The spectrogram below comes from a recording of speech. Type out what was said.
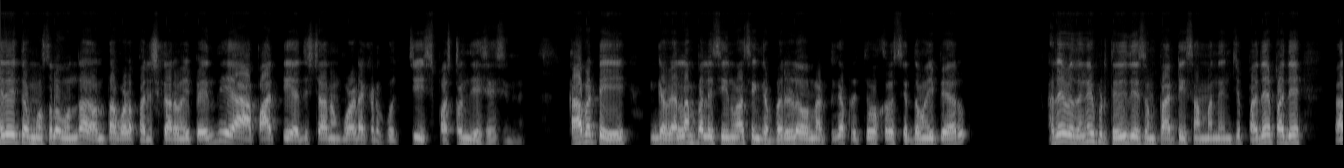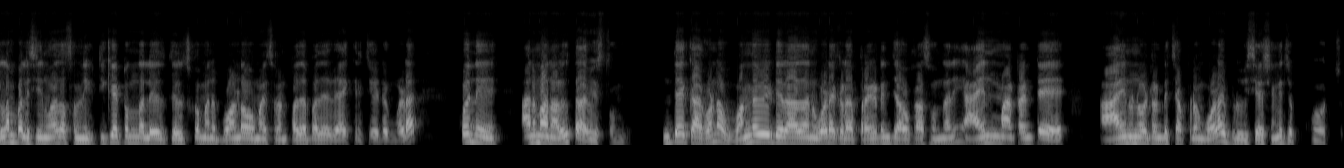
ఏదైతే ముసలో ఉందో అదంతా కూడా పరిష్కారం అయిపోయింది. ఆ పార్టీ అధిష్టానం కూడా ఇక్కడికి వచ్చి స్పష్టం చేసేసింది. కాబట్టి ఇంకా వెల్లంపల్లి శ్రీనివాస్ ఇంకా బరిలో ఉన్నట్టుగా ప్రతి ఒక్కరు సిద్ధమైపోయారు. అదే విధంగా ఇప్పుడు తెలుగుదేశం పార్టీకి సంబంధించి పదే పదే వెల్లంపల్లి శ్రీనివాస్ అసలు నీకు టికెట్ ఉందా లేదో తెలుసుకోమని బోండా ఉమేశ్వరన్ పదే పదే వ్యాఖ్యలు చేయడం కూడా కొన్ని అనుమానాలకు తావిస్తుంది. అంతేకాకుండా వంగవీటి రాధాని కూడా ఇక్కడ ప్రకటించే అవకాశం ఉందని ఆయన మాట అంటే ఆయన నోట్ అంటే చెప్పడం కూడా ఇప్పుడు విశేషంగా చెప్పుకోవచ్చు.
